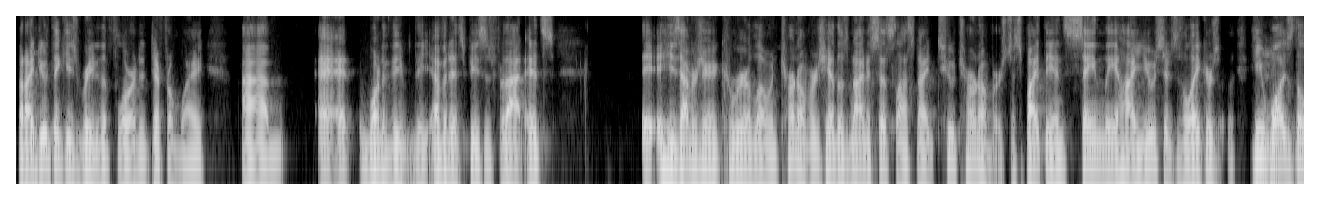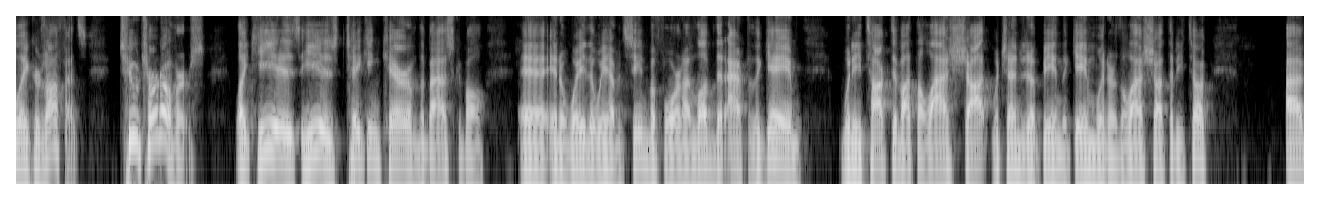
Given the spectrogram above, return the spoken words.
But I do think he's reading the floor in a different way. Um, and one of the the evidence pieces for that, it's it, he's averaging a career low in turnovers. He had those nine assists last night, two turnovers, despite the insanely high usage. The Lakers, he mm. was the Lakers offense, two turnovers. Like he is, he is taking care of the basketball uh, in a way that we haven't seen before. And I love that after the game, when he talked about the last shot, which ended up being the game winner, the last shot that he took, uh,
